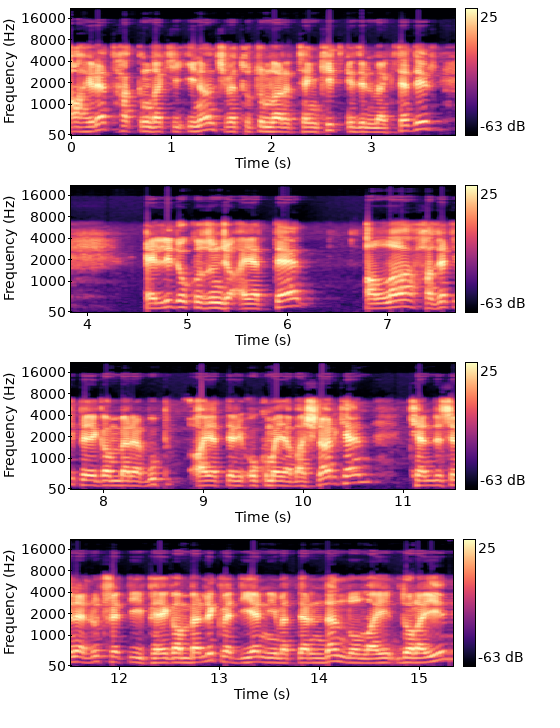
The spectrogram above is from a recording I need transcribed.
ahiret hakkındaki inanç ve tutumları tenkit edilmektedir. 59. ayette Allah Hazreti Peygamber'e bu ayetleri okumaya başlarken kendisine lütfettiği peygamberlik ve diğer nimetlerinden dolayı, dolayı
